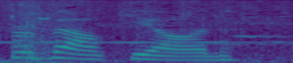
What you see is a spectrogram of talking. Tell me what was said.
For Valkyon.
